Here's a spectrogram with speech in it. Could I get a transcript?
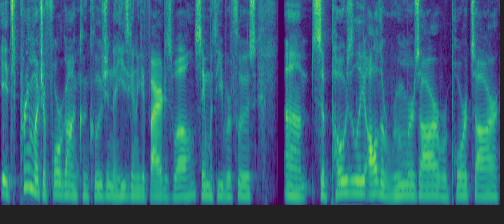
it's pretty much a foregone conclusion that he's going to get fired as well. Same with Eberflus. Um, supposedly, all the rumors are, reports are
